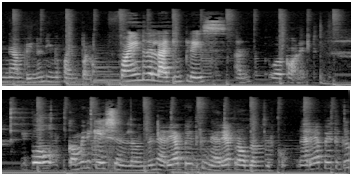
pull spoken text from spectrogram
என்ன அப்படின்னு நீங்கள் ஃபைண்ட் பண்ணணும். Find the lagging place and work on it இப்போது கம்யூனிகேஷனில் வந்து நிறையா பேர்த்துக்கு நிறையா ப்ராப்ளம்ஸ் இருக்கும். நிறையா பேர்த்துக்கு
